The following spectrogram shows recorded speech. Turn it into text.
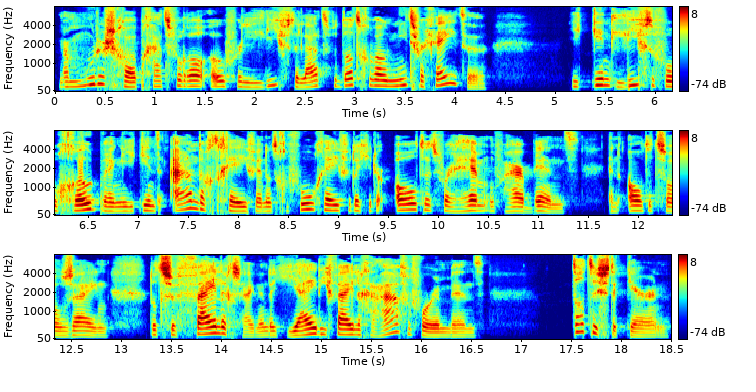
Maar moederschap gaat vooral over liefde. Laten we dat gewoon niet vergeten. Je kind liefdevol grootbrengen, je kind aandacht geven en het gevoel geven dat je er altijd voor hem of haar bent en altijd zal zijn. Dat ze veilig zijn en dat jij die veilige haven voor hen bent. Dat is de kern.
